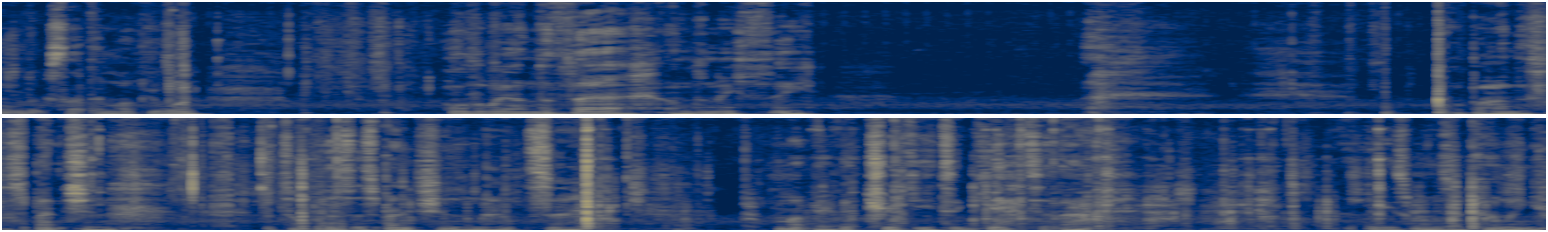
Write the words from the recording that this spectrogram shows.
It looks like there might be one all the way under there, underneath the behind the suspension, the top of the suspension mount. So it might be a bit tricky to get at that. But these ones are coming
